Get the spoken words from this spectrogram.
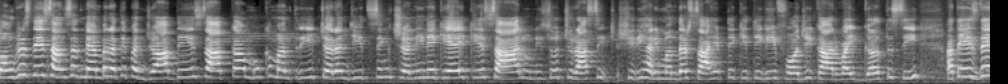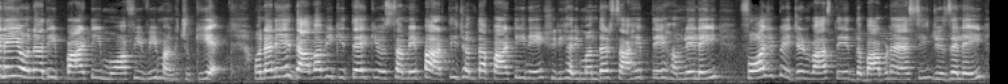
ਕਾਂਗਰਸ ਦੇ ਸੰਸਦ ਮੈਂਬਰ ਅਤੇ ਪੰਜਾਬ ਦੇ ਸਾਬਕਾ ਮੁੱਖ ਮੰਤਰੀ ਚਰਨਜੀਤ ਸਿੰਘ ਚੰਨੀ ਨੇ ਕਿਹਾ ਹੈ ਕਿ ਸਾਲ 1984 ਚ ਸ਼੍ਰੀ ਹਰਿਮੰਦਰ ਸਾਹਿਬ ਤੇ ਕੀਤੀ ਗਈ ਫੌਜੀ ਕਾਰਵਾਈ ਗਲਤ ਸੀ ਅਤੇ ਇਸ ਦੇ ਲਈ ਉਹਨਾਂ ਦੀ ਪਾਰਟੀ ਮੁਆਫੀ ਵੀ ਮੰਗ ਚੁੱਕੀ ਹੈ। ਉਹਨਾਂ ਨੇ ਇਹ ਦਾਅਵਾ ਵੀ ਕੀਤਾ ਹੈ ਕਿ ਉਸ ਸਮੇਂ ਭਾਰਤੀ ਜਨਤਾ ਪਾਰਟੀ ਨੇ ਸ਼੍ਰੀ ਹਰਿਮੰਦਰ ਸਾਹਿਬ ਤੇ ਹਮਲੇ ਲਈ ਫੌਜ ਭੇਜਣ ਵਾਸਤੇ ਦਬਾਅ ਬਣਾਇਆ ਸੀ, ਜਿਸ ਦੇ ਲਈ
